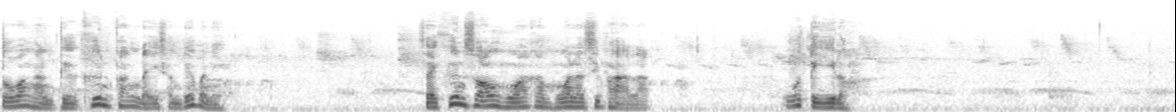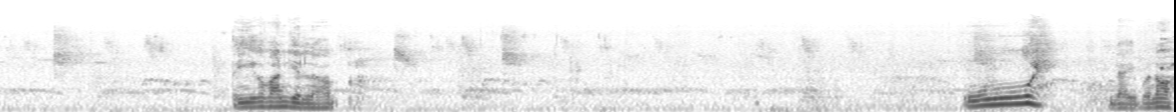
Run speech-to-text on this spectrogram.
ตัววังหันถือขึ้นฟังไหนสำเดียวปะนี่ใส่ขึ้นสองหัวครับหัวละสิบห้าหลักโอ้ตีเหรอ ตีก็วันเย็นแล้วครับโอ้ยได้ปะเนาะ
